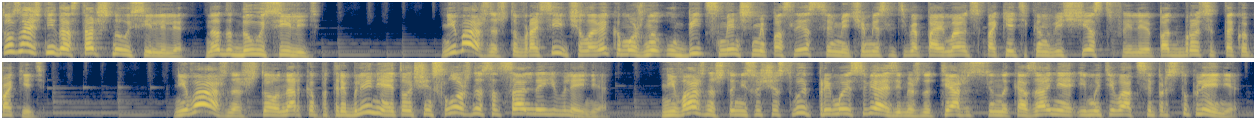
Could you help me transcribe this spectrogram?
то значит недостаточно усилили, надо доусилить. Неважно, что в России человека можно убить с меньшими последствиями, чем если тебя поймают с пакетиком веществ или подбросят такой пакетик. Неважно, что наркопотребление – это очень сложное социальное явление. Неважно, что не существует прямой связи между тяжестью наказания и мотивацией преступления –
